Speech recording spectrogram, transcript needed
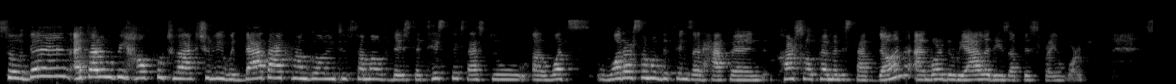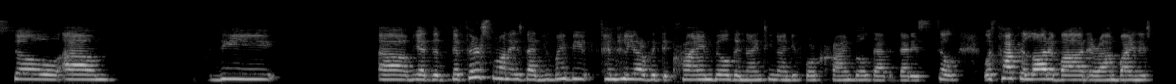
So then I thought it would be helpful to actually, with that background, go into some of the statistics as to uh, what's what are some of the things that happened carceral feminists have done and what are the realities of this framework. So um, the um, yeah, the, the first one is that you may be familiar with the crime bill, the 1994 crime bill that, that is still was talked a lot about around Biden's,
